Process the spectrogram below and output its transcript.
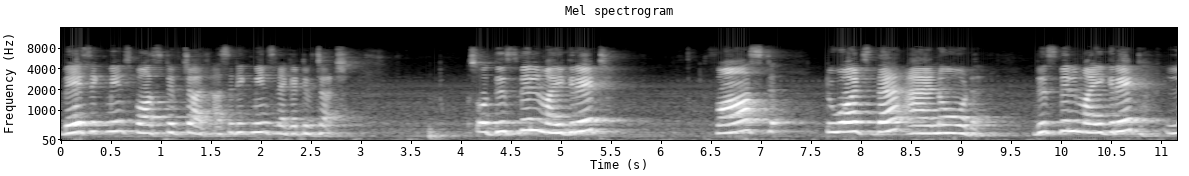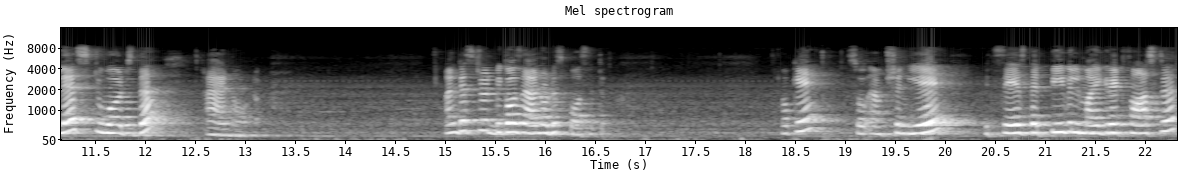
Basic means positive charge. Acidic means negative charge. So this will migrate fast towards the anode this will migrate less towards the anode. Understood? Because anode is positive. Okay. So option A, it says that P will migrate faster.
